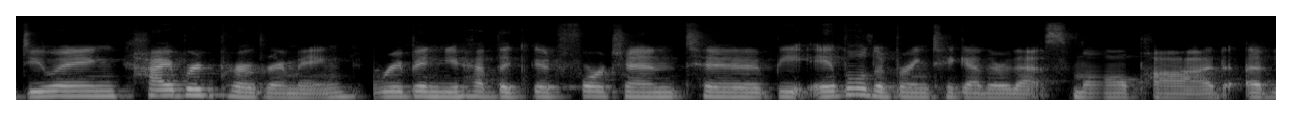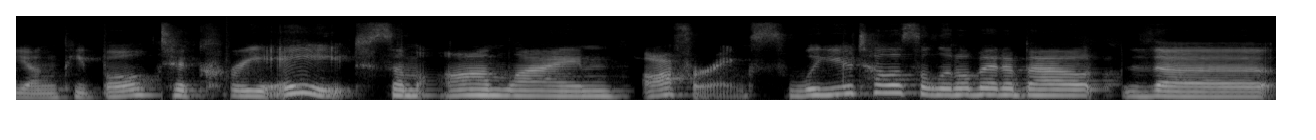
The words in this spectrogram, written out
doing hybrid programming. Ruben, you had the good fortune to be able to bring together that small pod of young people to create some online offerings. Will you tell us a little bit about the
